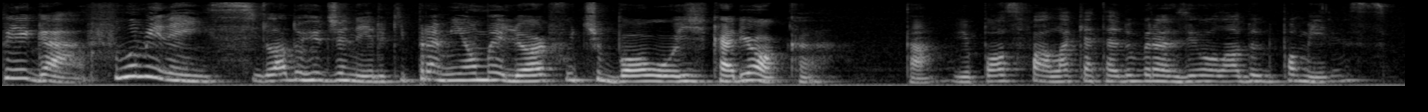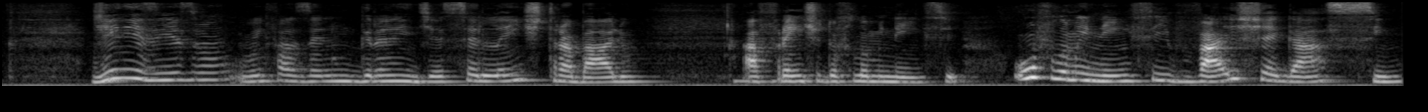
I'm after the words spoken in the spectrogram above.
pegar Fluminense, lá do Rio de Janeiro, que para mim é o melhor futebol hoje carioca, tá? Eu posso falar que até do Brasil ao lado do Palmeiras. Dinizismo vem fazendo um grande, excelente trabalho à frente do Fluminense. O Fluminense vai chegar sim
